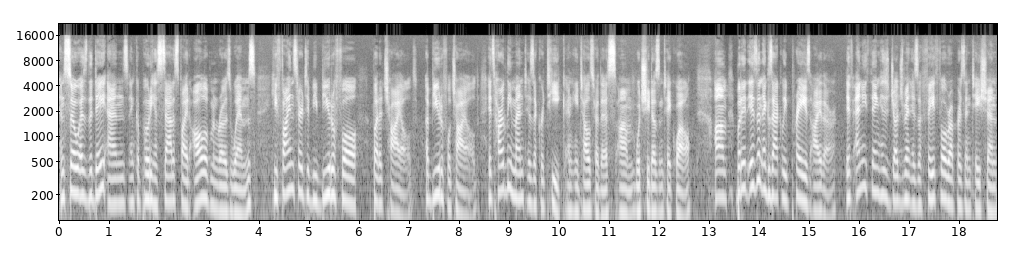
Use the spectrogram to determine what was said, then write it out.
And so, as the day ends and Capote has satisfied all of Monroe's whims, he finds her to be beautiful, but a child, a beautiful child. It's hardly meant as a critique, and he tells her this, um, which she doesn't take well. Um, but it isn't exactly praise either. If anything, his judgment is a faithful representation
